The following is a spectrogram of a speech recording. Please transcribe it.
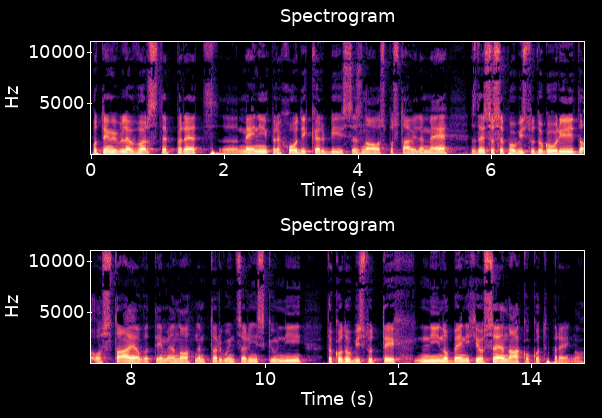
potem bi bile vrste pred uh, mejnimi prehodi, ker bi se znova vzpostavile meje. Zdaj so se pa v bistvu dogovorili, da ostaja v tem enotnem trgu in carinski uniji, tako da v bistvu teh ni nobenih, je vse enako kot prej, no,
